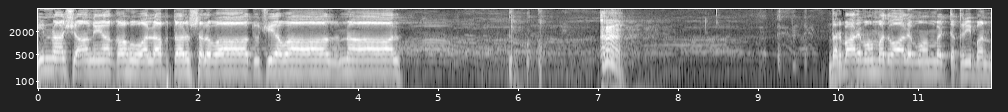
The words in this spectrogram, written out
إنا شانئك هو الأبتر. صلوات اچھی آواز نال. دربار محمد وال محمد تقریباً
